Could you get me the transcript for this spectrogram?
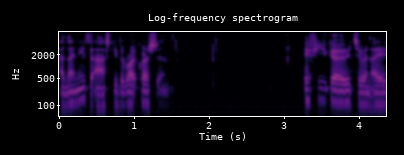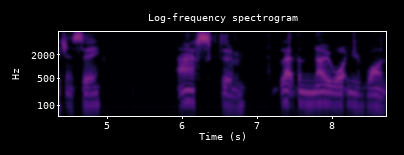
And they need to ask you the right questions. If you go to an agency, ask them, let them know what you want.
